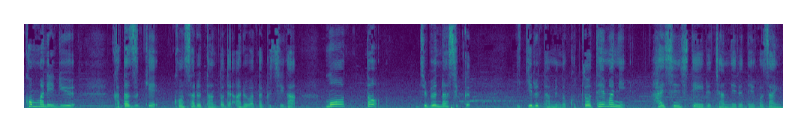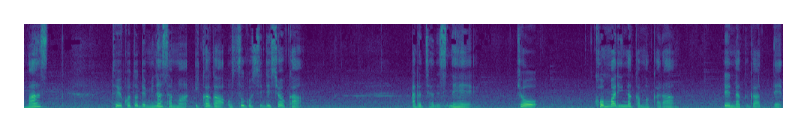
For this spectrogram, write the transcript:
こんまり流片付けコンサルタントである私がもっと自分らしく生きるためのコツをテーマに配信しているチャンネルでございます。ということで皆様いかがお過ごしでしょうか？あらちゃんですね。今日こんまり仲間から連絡があって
